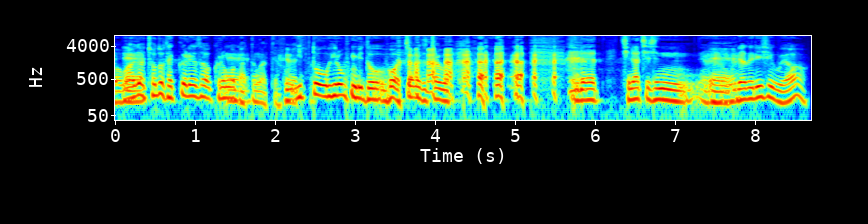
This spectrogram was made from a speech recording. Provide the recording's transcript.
뭐, 예. 저도 댓글에서 그런 예. 거 봤던 것 같아요. 그렇죠. 입도 히로부미도 뭐 어쩌고 저쩌고. 근데 지나치신 어, 예. 우려들이시고요.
